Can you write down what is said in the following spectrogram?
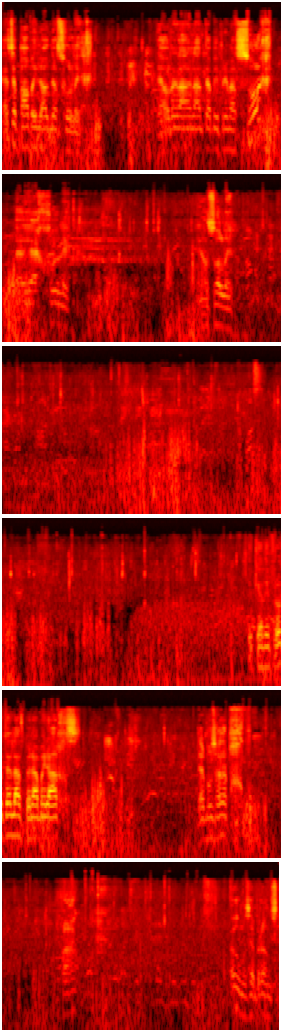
Ese pabellón de Zulich. De ahora en adelante mi primer Zulich, le dije Zulich. Y no Zulich. Así que disfruten las pirámides del Museo de. Oh, ¿Cómo se pronuncia?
